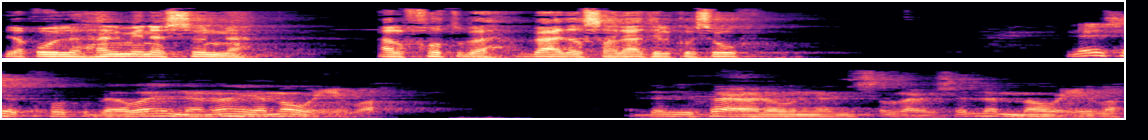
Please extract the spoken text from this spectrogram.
يقول هل من السنة الخطبة بعد صلاة الكسوف؟ ليست خطبة وإنما هي موعظة. الذي فعله النبي صلى الله عليه وسلم موعظة.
